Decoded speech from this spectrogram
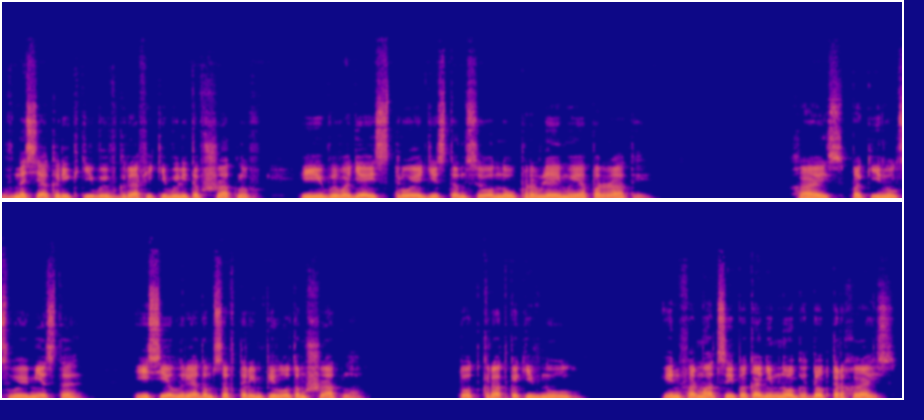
внося коррективы в графики вылетов шаттлов и выводя из строя дистанционно управляемые аппараты. Хайс покинул свое место и сел рядом со вторым пилотом шаттла. Тот кратко кивнул. «Информации пока немного, доктор Хайс.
